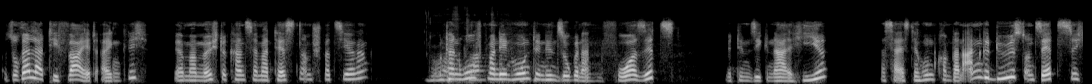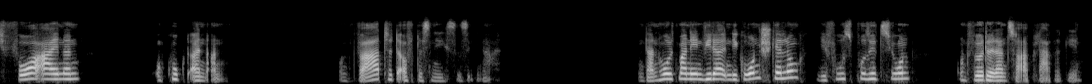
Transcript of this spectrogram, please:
also relativ weit eigentlich. Wer mal möchte, kann es ja mal testen am Spaziergang. Und dann ruft man den Hund in den sogenannten Vorsitz mit dem Signal hier. Das heißt, der Hund kommt dann angedüst und setzt sich vor einen und guckt einen an und wartet auf das nächste Signal. Und dann holt man ihn wieder in die Grundstellung, in die Fußposition und würde dann zur Ablage gehen.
